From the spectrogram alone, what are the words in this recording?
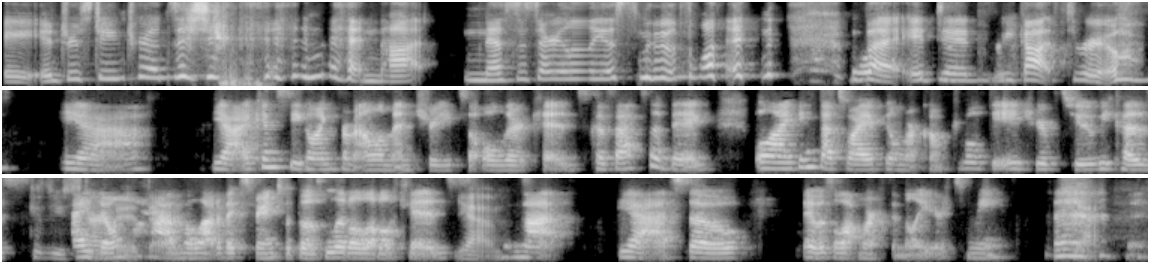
a interesting transition and not necessarily a smooth one, but it did we got through. Yeah yeah, I can see going from elementary to older kids because that's a big. Well, I think that's why I feel more comfortable with the age group too because I don't have a lot of experience with those little little kids. Yeah, I'm not. Yeah, so it was a lot more familiar to me. yeah.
